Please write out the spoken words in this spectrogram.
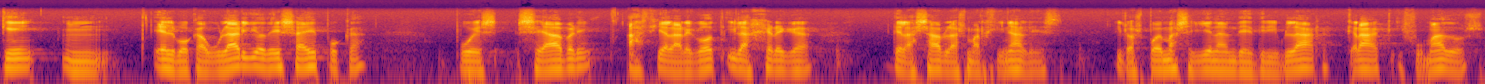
que mm, el vocabulario de esa época pues se abre hacia el argot y la jerga de las hablas marginales, y los poemas se llenan de driblar, crack y fumados.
